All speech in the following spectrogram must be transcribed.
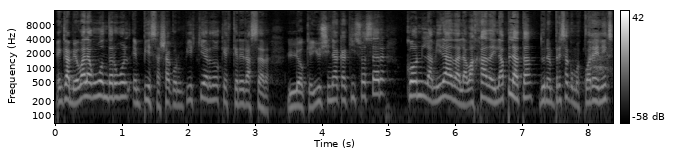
En cambio, Balan Wonderworld empieza ya con un pie izquierdo, que es querer hacer lo que Yuji Naka quiso hacer con la mirada, la bajada y la plata de una empresa como Square Enix,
